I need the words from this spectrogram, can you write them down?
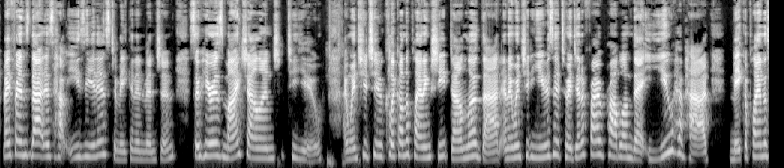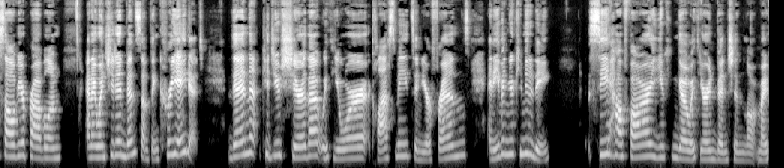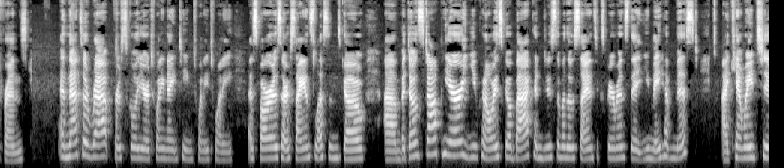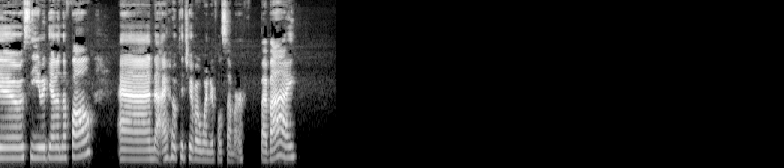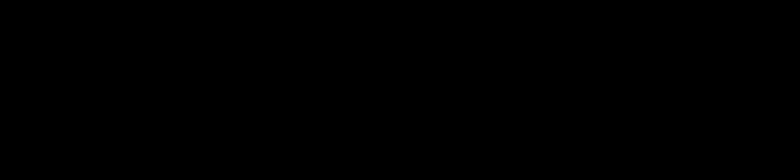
My friends, that is how easy it is to make an invention. So here is my challenge to you. I want you to click on the planning sheet, download that, and I want you to use it to identify a problem that you have had, make a plan to solve your problem, and I want you to invent something, create it. Then could you share that with your classmates and your friends and even your community? See how far you can go with your invention, my friends. And that's a wrap for school year 2019 2020 as far as our science lessons go. Um, but don't stop here. You can always go back and do some of those science experiments that you may have missed. I can't wait to see you again in the fall. And I hope that you have a wonderful summer. Bye bye.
